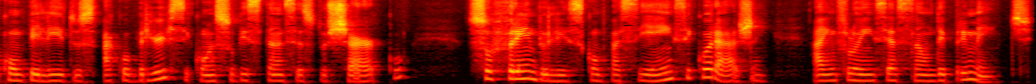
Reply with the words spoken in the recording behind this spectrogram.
compelidos a cobrir-se com as substâncias do charco, sofrendo-lhes com paciência e coragem a influenciação deprimente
